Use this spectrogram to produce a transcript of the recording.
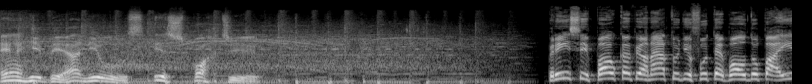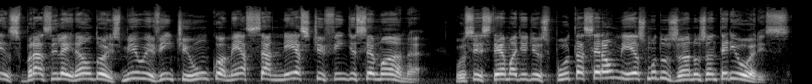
RBA News Esporte. Principal campeonato de futebol do país, Brasileirão 2021, começa neste fim de semana. O sistema de disputa será o mesmo dos anos anteriores.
